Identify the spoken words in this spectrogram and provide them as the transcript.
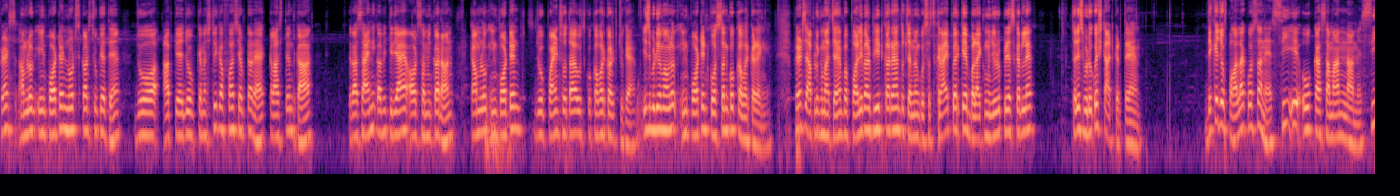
फ्रेंड्स हम लोग इम्पोर्टेंट नोट्स कर चुके थे। जो आपके जो केमिस्ट्री का फ़र्स्ट चैप्टर है क्लास टेंथ का, रासायनिक अभिक्रियाएँ और समीकरण, का हम लोग इम्पोर्टेंट जो पॉइंट्स होता है, उसको कवर कर चुके हैं। इस वीडियो में हम लोग इम्पोर्टेंट क्वेश्चन को कवर करेंगे। फ्रेंड्स आप लोग हमारे चैनल पर पहली बार विज़िट कर रहे हैं तो चैनल को सब्सक्राइब करके बेल आइकन को ज़रूर प्रेस कर लें। चलिए इस वीडियो को स्टार्ट करते हैं। देखिए, जो पहला क्वेश्चन है सी ए ओ का समान नाम है। सी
